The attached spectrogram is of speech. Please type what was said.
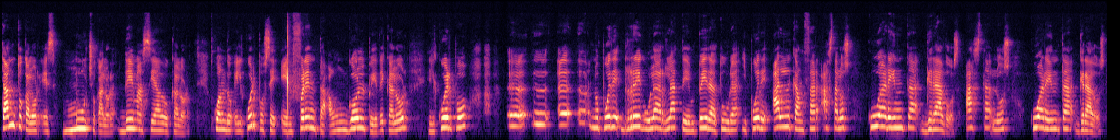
tanto calor es mucho calor, demasiado calor. Cuando el cuerpo se enfrenta a un golpe de calor, el cuerpo eh, eh, eh, no puede regular la temperatura y puede alcanzar hasta los 40 grados, hasta los 40 grados.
